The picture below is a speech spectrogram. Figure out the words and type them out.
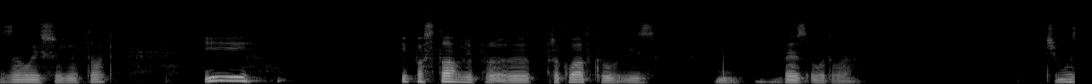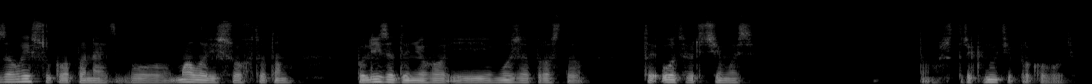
Залишу його так. І, і поставлю е, прокладку із без отвора. Чому залишу клапанець? Бо мало лі що, хто там полізе до нього і може просто той отвір чимось там штрикнуть і проколоть.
